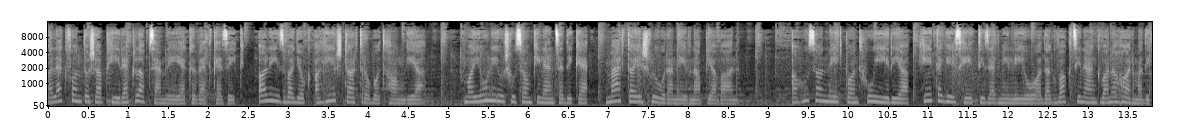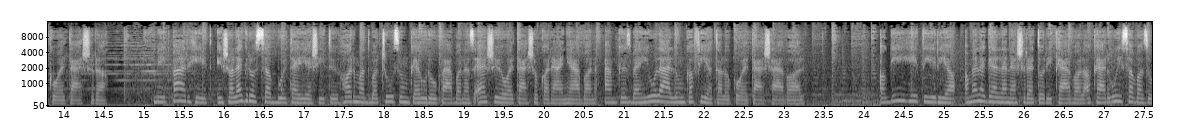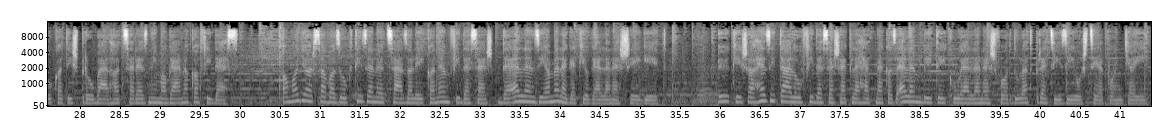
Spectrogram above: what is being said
A legfontosabb hírek lapszemléje következik. Alíz vagyok, a hírstart robot hangja. Ma július 29-e, Márta és Flóra névnapja van. A 24.hu írja, 7,7 millió adag vakcinánk van a harmadik oltásra. Még pár hét, és a legrosszabbul teljesítő harmadba csúszunk Európában az első oltások arányában, ám közben jól állunk a fiatalok oltásával. A G7 írja, a melegellenes retorikával akár új szavazókat is próbálhat szerezni magának a Fidesz. A magyar szavazók 15%-a nem fideszes, de ellenzi a melegek jogellenességét. Ők és a hezitáló fideszesek lehetnek az LMBTQ ellenes fordulat precíziós célpontjai.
